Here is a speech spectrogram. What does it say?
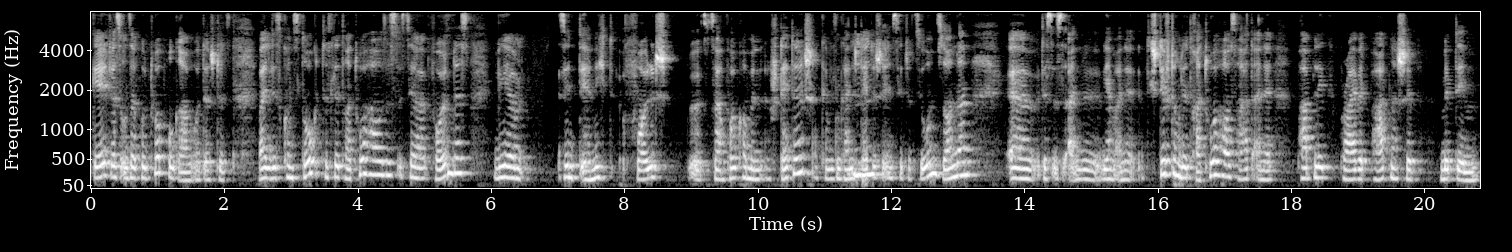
Geld, was unser Kulturprogramm unterstützt. Weil das Konstrukt des Literaturhauses ist ja folgendes. Wir sind ja nicht voll, äh, sozusagen vollkommen städtisch. Wir sind keine städtische Institution, sondern äh, das ist eine, wir haben eine, die Stiftung Literaturhaus hat eine Public-Private Partnership mit dem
